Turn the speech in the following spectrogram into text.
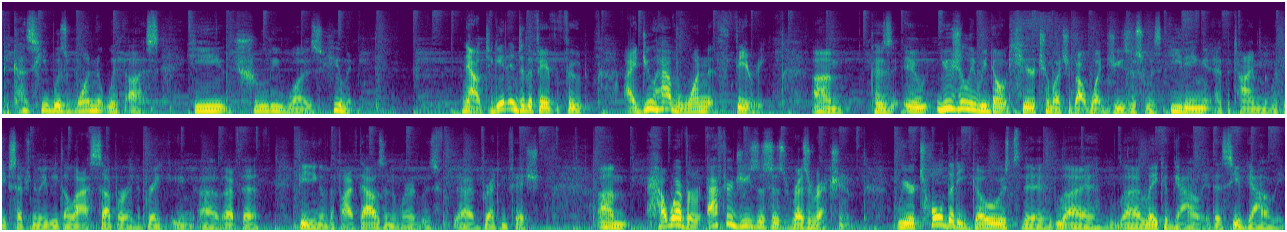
because he was one with us. He truly was human. Now, to get into the favorite food, I do have one theory. because um, usually we don't hear too much about what Jesus was eating at the time, with the exception of maybe the Last Supper or the breaking uh, of the feeding of the 5,000, where it was uh, bread and fish. Um, however, after Jesus' resurrection, we are told that he goes to the uh, uh, Lake of Galilee, the Sea of Galilee,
